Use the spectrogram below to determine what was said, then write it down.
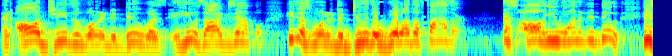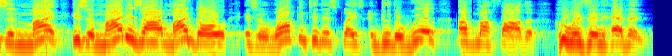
And all Jesus wanted to do was, he was our example. He just wanted to do the will of the Father. That's all he wanted to do. He said, my, he said, my desire, my goal is to walk into this place and do the will of my Father who is in heaven.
